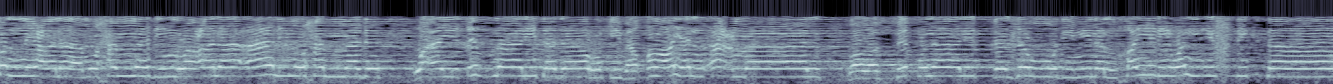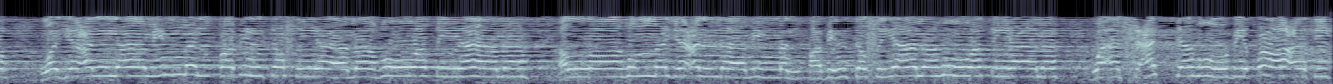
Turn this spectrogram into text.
صل على محمد وعلى آل محمد وأيقظنا لتدارك بقايا الأعمال ووفقنا للتزود من الخير والاستكثار واجعلنا ممن قبلت صيامه وقيامه اللهم اجعلنا ممن قبلت صيامه وقيامه وأسعدته بطاعتك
